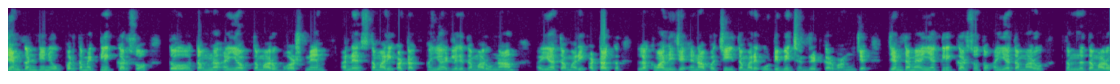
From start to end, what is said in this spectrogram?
જેમ કન્ટિન્યુ ઉપર તમે ક્લિક કરશો, તો તમને અહીંયા તમારું ફર્સ્ટ નેમ અને તમારી અટક, અહીંયા એટલે કે તમારું નામ, અહીંયા તમારી અટક લખવાની છે. એના પછી તમારે ઓટીપી જનરેટ કરવાનું છે. જેમ તમે અહીંયા ક્લિક કરશો, તો અહીંયા તમારું, તમને તમારો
